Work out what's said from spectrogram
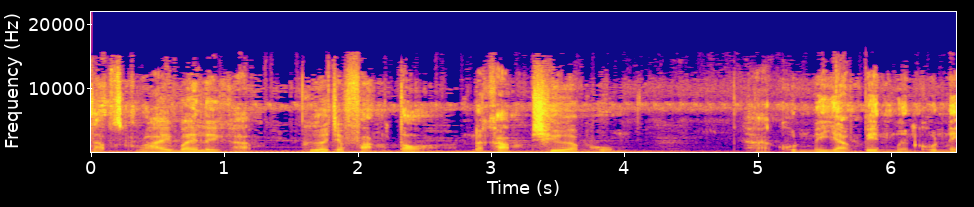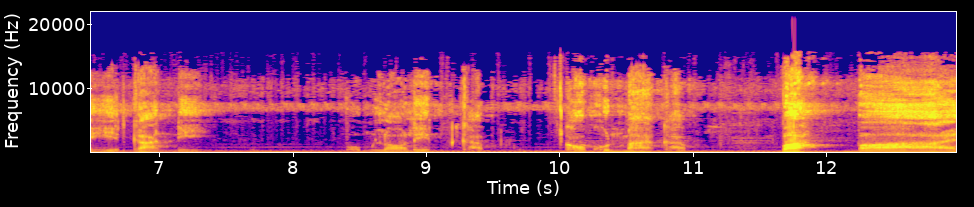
subscribe ไว้เลยครับ เพื่อจะฟังต่อนะครับ เชื่อผม หากคุณไม่อยากเป็นเหมือนคนในเหตุการณ์นี้ ผมล้อเล่นครับ ขอบคุณมากครับบ๊ายบาย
